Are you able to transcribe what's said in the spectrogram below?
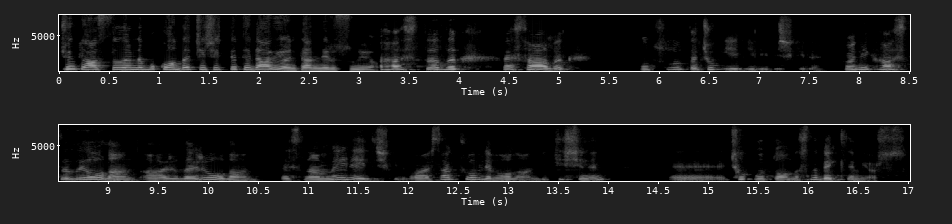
Çünkü hastalarına bu konuda çeşitli tedavi yöntemleri sunuyor. Hastalık ve sağlık mutlulukla çok ilgili ilişkili. Kronik hastalığı olan, ağrıları olan, beslenmeyle ilişkili, bağırsak problemi olan bir kişinin çok mutlu olmasını beklemiyoruz.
